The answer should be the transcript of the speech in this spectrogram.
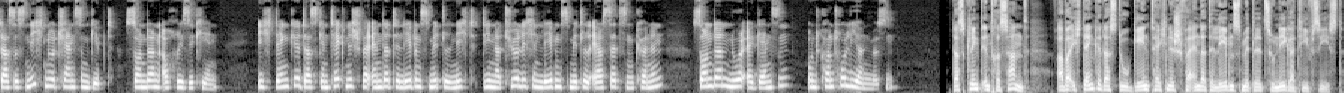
dass es nicht nur Chancen gibt, sondern auch Risiken. Ich denke, dass gentechnisch veränderte Lebensmittel nicht die natürlichen Lebensmittel ersetzen können, sondern nur ergänzen und kontrollieren müssen. Das klingt interessant, aber ich denke, dass du gentechnisch veränderte Lebensmittel zu negativ siehst.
